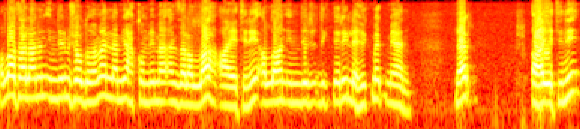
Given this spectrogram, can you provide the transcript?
Allah Teala'nın indirmiş olduğu men lem yahkum bima enzelallah ayetini Allah'ın indirdikleriyle hükmetmeyenler ayetini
